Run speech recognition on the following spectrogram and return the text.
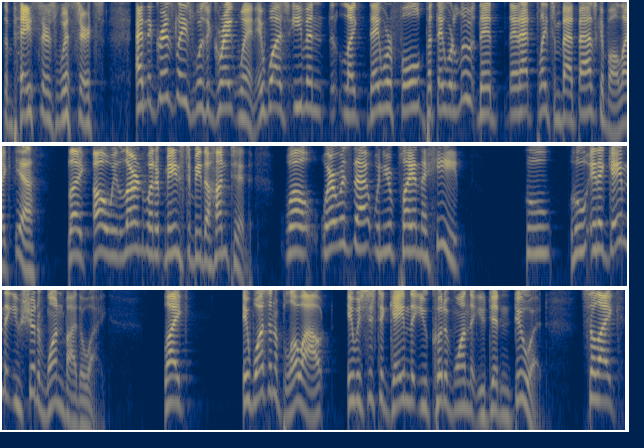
the Pacers, Wizards, and the Grizzlies was a great win. It was even like they were full, but they were lo- they they had played some bad basketball. Like Yeah. like oh, we learned what it means to be the hunted. Well, where was that when you were playing the Heat, who who in a game that you should have won, by the way, like it wasn't a blowout. It was just a game that you could have won that you didn't do it. So like,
